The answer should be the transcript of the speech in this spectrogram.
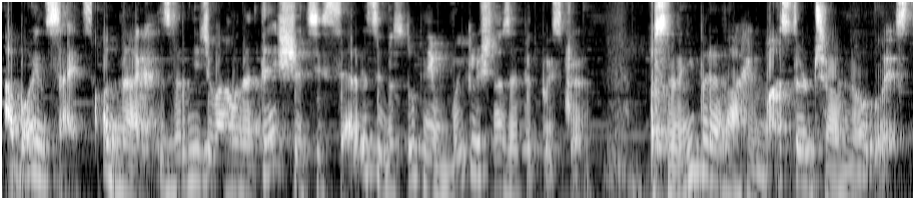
або Insights. Однак зверніть увагу на те, що ці сервіси доступні виключно за підпискою. Основні переваги Master Journal List.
